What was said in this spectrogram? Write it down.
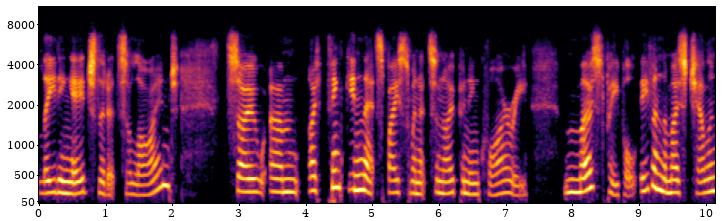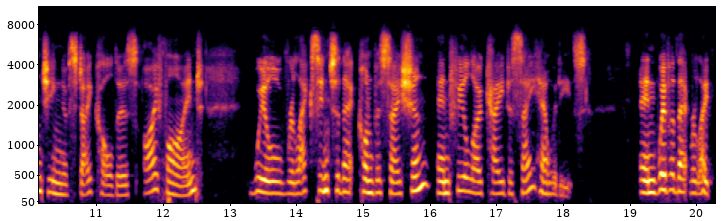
leading edge, that it's aligned. So um, I think in that space when it's an open inquiry, most people, even the most challenging of stakeholders, I find will relax into that conversation and feel okay to say how it is. And whether that relates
